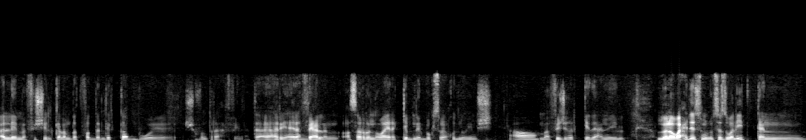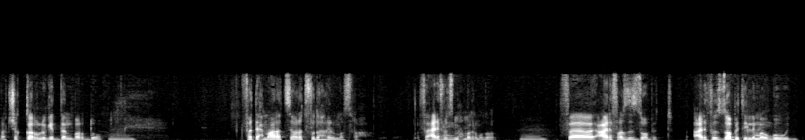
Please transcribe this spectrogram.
قال لي ما فيش الكلام ده اتفضل اركب وشوف انت رايح فين هاري فعلا أصر إن هو يركبني البوكس وياخدني ويمشي آه ما فيش غير كده يعني لولا واحد اسمه الأستاذ وليد كان بتشكر له جدا برضو مم. فتح معرض سيارات في ظهر المسرح فعارف الاستاذ. محمد رمضان مم. فعارف قصد الظابط عارف الظابط اللي أيوة. موجود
